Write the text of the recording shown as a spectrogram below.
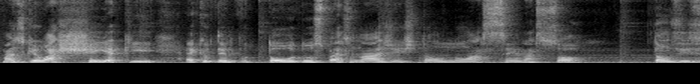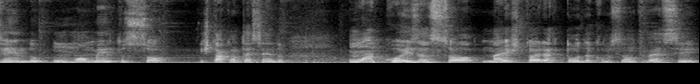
Mas o que eu achei aqui é que o tempo todo os personagens estão numa cena só. Estão vivendo um momento só. Está acontecendo uma coisa só na história toda, como se não tivesse,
